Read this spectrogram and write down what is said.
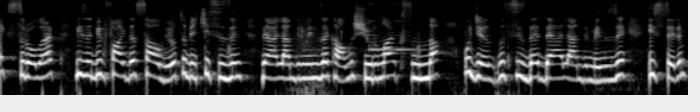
Ekstra olarak bize bir fayda sağlıyor. Tabii ki sizin değerlendirmenize kalmış. Yorumlar kısmında bu cihazı siz de değerlendirmenizi isterim.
